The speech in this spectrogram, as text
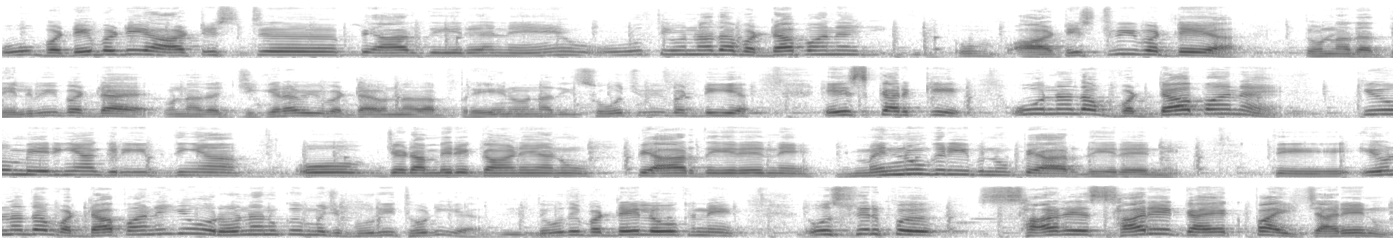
ਉਹ ਵੱਡੇ ਵੱਡੇ ਆਰਟਿਸਟ ਪਿਆਰ ਦੇ ਰਹੇ ਨੇ ਉਹ ਤੇ ਉਹਨਾਂ ਦਾ ਵੱਡਾਪਨ ਹੈ ਜੀ। ਉਹ ਆਰਟਿਸਟ ਵੀ ਵੱਡੇ ਆ ਤੇ ਉਹਨਾਂ ਦਾ ਦਿਲ ਵੀ ਵੱਡਾ ਹੈ ਉਹਨਾਂ ਦਾ ਜਿਗਰਾ ਵੀ ਵੱਡਾ ਹੈ ਉਹਨਾਂ ਦਾ ਬ੍ਰੇਨ ਉਹਨਾਂ ਦੀ ਸੋਚ ਵੀ ਵੱਡੀ ਹੈ। ਇਸ ਕਰਕੇ ਉਹ ਉਹਨਾਂ ਦਾ ਵੱਡਾਪਨ ਹੈ। ਕਿ ਉਹ ਮੇਰੀਆਂ ਗਰੀਬ ਦੀਆਂ ਉਹ ਜਿਹੜਾ ਮੇਰੇ ਗਾਣਿਆਂ ਨੂੰ ਪਿਆਰ ਦੇ ਰਹੇ ਨੇ, ਮੈਨੂੰ ਗਰੀਬ ਨੂੰ ਪਿਆਰ ਦੇ ਰਹੇ ਨੇ? ਤੇ ਇਹ ਉਹਨਾਂ ਦਾ ਵੱਡਾਪਨ ਹੈ ਜੀ, ਹੋਰ ਉਹਨਾਂ ਨੂੰ ਕੋਈ ਮਜਬੂਰੀ ਥੋੜੀ ਆ। ਤੇ ਉਹਦੇ ਵੱਡੇ ਲੋਕ ਨੇ, ਉਹ ਸਿਰਫ ਸਾਰੇ ਸਾਰੇ ਗਾਇਕ ਭਾਈਚਾਰੇ ਨੂੰ,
